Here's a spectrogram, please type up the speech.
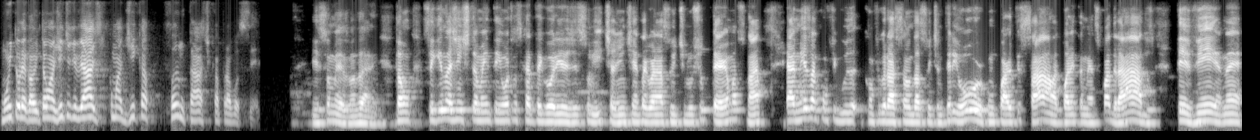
Muito legal. Então, a gente de viagem fica uma dica fantástica para você. Isso mesmo, Dani. Então, seguindo, a gente também tem outras categorias de suíte. A gente entra agora na suíte luxo termas, né? É a mesma configura configuração da suíte anterior, com quarto e sala, 40 metros quadrados, TV, né?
